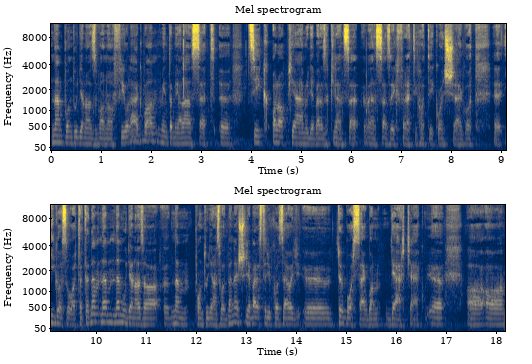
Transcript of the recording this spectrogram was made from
nem pont ugyanaz van a fiolákban, mint ami a Lancet cikk alapján, ugyebár ez a 90% feletti hatékonyságot igazolta. Tehát nem, nem, nem ugyanaz a, nem pont ugyanaz volt benne, és ugyebár ezt tegyük hozzá, hogy több országban gyártják. A, a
